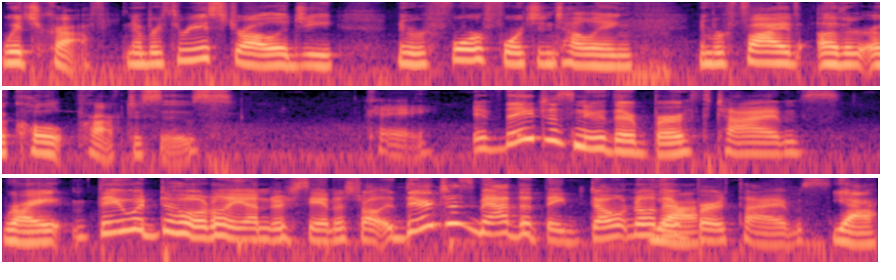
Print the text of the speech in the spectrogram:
witchcraft. Number three, astrology. Number four, fortune telling. Number five, other occult practices. Okay. If they just knew their birth times, Right? they would totally understand astrology. They're just mad that they don't know Yeah. their birth times. Yeah.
